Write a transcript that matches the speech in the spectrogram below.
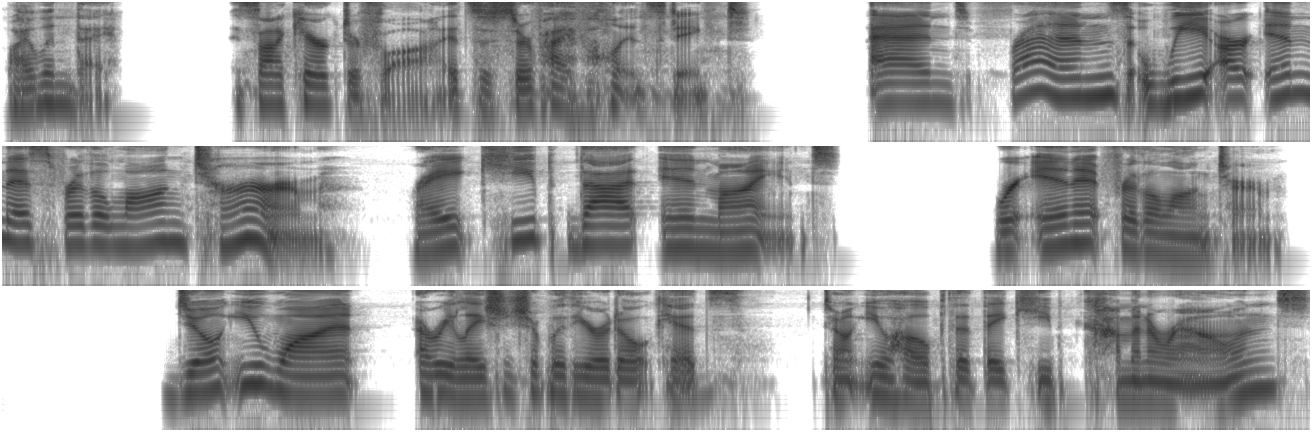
Why wouldn't they? It's not a character flaw, it's a survival instinct. And friends, we are in this for the long term, right? Keep that in mind. We're in it for the long term. Don't you want a relationship with your adult kids? Don't you hope that they keep coming around,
